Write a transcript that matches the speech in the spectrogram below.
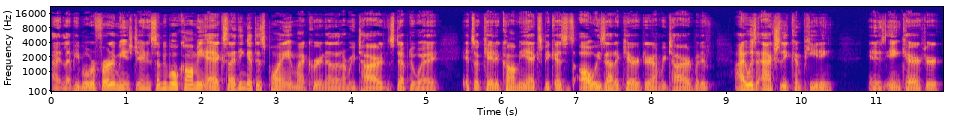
I let people refer to me as Jaden. Some people call me X, and I think at this point in my career, now that I'm retired and stepped away, it's okay to call me X because it's always out of character. I'm retired, but if I was actually competing and it was in character,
